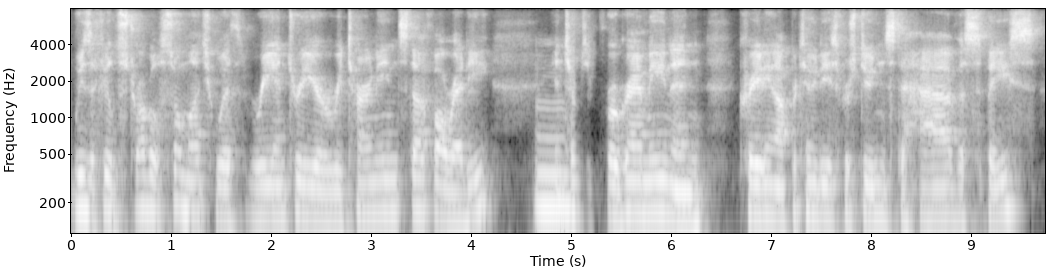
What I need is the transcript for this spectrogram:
we as a field struggle so much with reentry or returning stuff already mm. in terms of programming and creating opportunities for students to have a space.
